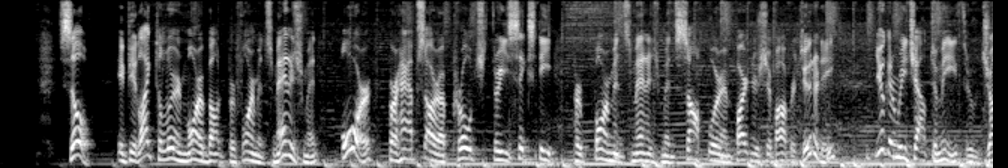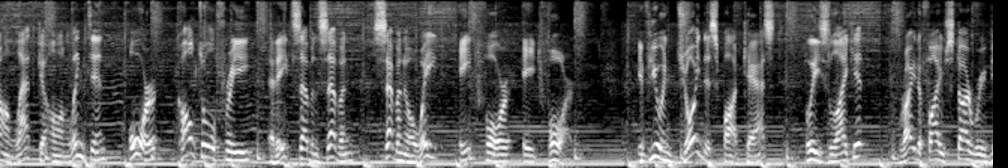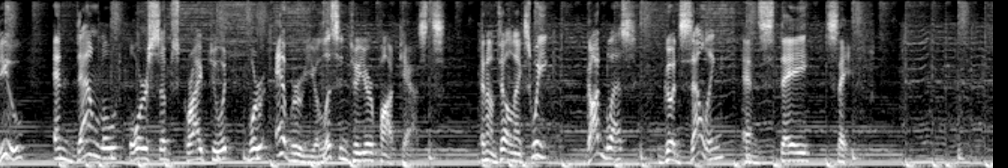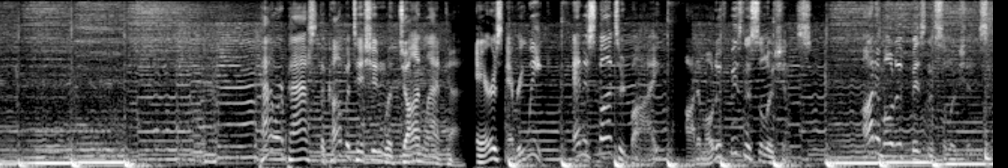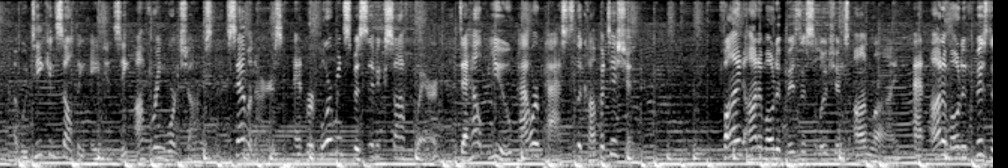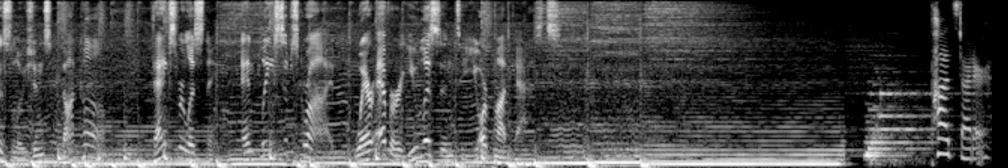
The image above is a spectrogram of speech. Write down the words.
So, if you'd like to learn more about performance management, or perhaps our Approach 360 performance management software and partnership opportunity, you can reach out to me through John Latka on LinkedIn or call toll free at 877 708 8484. If you enjoyed this podcast, please like it, write a five star review, and download or subscribe to it wherever you listen to your podcasts. And until next week, God bless, good selling, and stay safe. Power Past the Competition with John Latka airs every week and is sponsored by Automotive Business Solutions. Automotive Business Solutions, a boutique consulting agency offering workshops, seminars, and performance specific software to help you power past the competition. Find Automotive Business Solutions online at automotivebusinesssolutions.com. Thanks for listening, and please subscribe wherever you listen to your podcasts. Podstarter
